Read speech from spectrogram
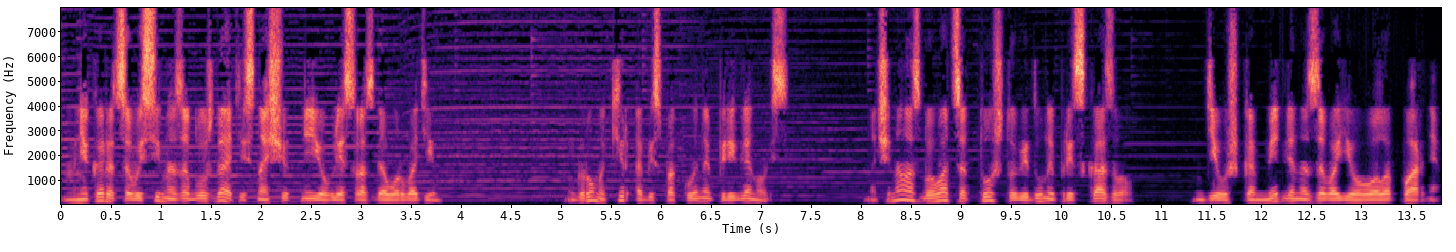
«Мне кажется, вы сильно заблуждаетесь насчет нее», — влез разговор Вадим. Гром и Кир обеспокоенно переглянулись. Начинало сбываться то, что ведун и предсказывал. Девушка медленно завоевывала парня.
